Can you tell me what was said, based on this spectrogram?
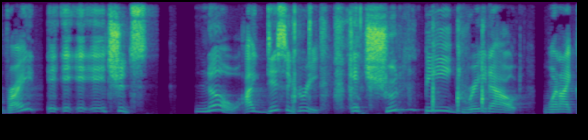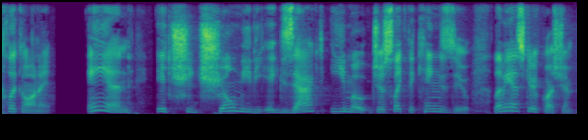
right? It, it, it should. No, I disagree. it shouldn't be grayed out when I click on it. And it should show me the exact emote just like the Kings do. Let me ask you a question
